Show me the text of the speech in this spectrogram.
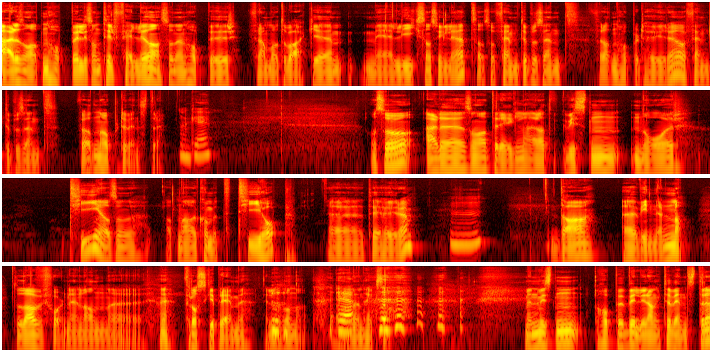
er det sånn at den hopper litt sånn tilfeldig, da, så den hopper fram og tilbake med lik sannsynlighet. Altså 50% for at den hopper til høyre, og 50% for at den hopper til venstre. Ok. Og så er det sånn at regelen er at hvis den når ti, altså at den har kommet ti hopp eh, til høyre, Mm. da eh, vinner den, da. Så da får den en eller annen eh, froskepremie eller noe sånt av den heksa. Men hvis den hopper veldig langt til venstre,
